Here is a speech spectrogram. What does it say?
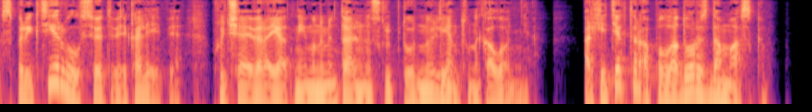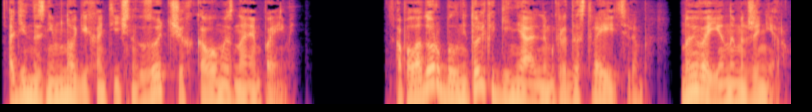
Спроектировал все это великолепие, включая, вероятно, и монументальную скульптурную ленту на колонне, архитектор Аполлодор из Дамаска, один из немногих античных зодчих, кого мы знаем по имени. Аполлодор был не только гениальным градостроителем, но и военным инженером.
